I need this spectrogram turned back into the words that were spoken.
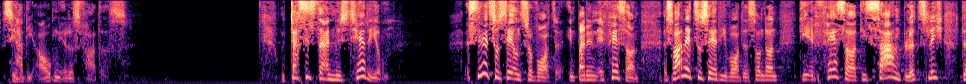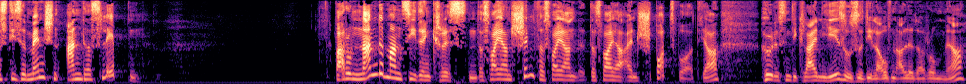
sie hat die Augen ihres Vaters. Und das ist ein Mysterium. Es sind nicht so sehr unsere Worte bei den Ephesern. Es waren nicht so sehr die Worte, sondern die Epheser, die sahen plötzlich, dass diese Menschen anders lebten. Warum nannte man sie denn Christen? Das war ja ein Schimpf, das war ja ein, das war ja ein Spottwort, ja. Das sind die kleinen Jesusse, die laufen alle darum, ja.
